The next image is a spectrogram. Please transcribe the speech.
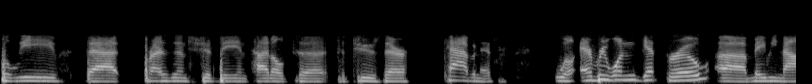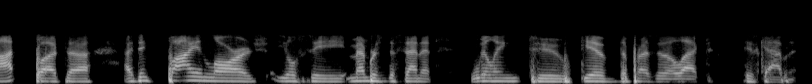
believe that presidents should be entitled to, to choose their cabinets. Will everyone get through? Uh, maybe not, but uh, I think by and large, you'll see members of the Senate willing to give the president elect his cabinet.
